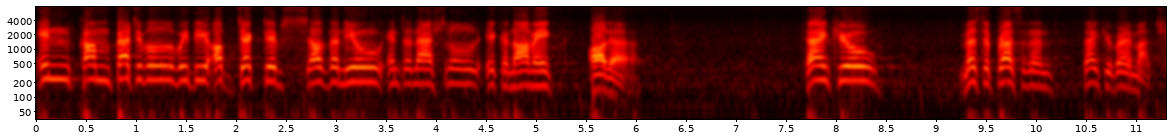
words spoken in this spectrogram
incompatible with the objectives of the new international economic order. Thank you, Mr. President. Thank you very much.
